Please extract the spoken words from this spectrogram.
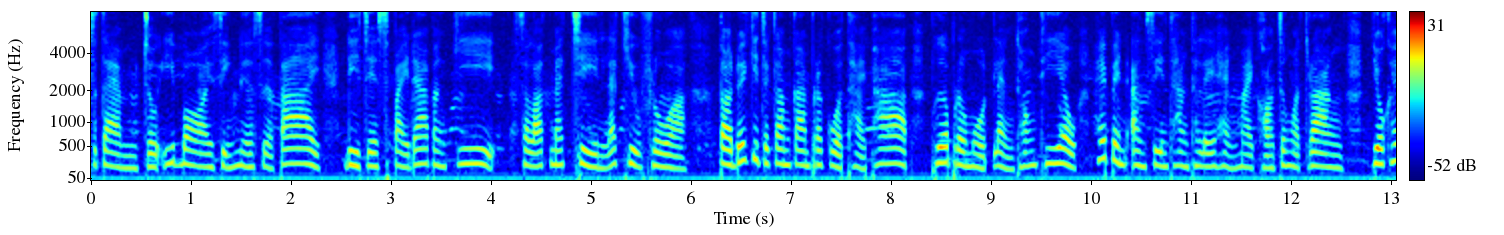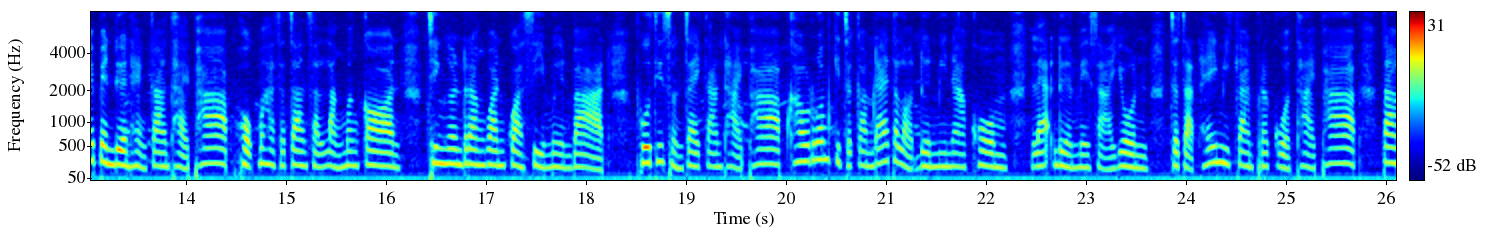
สแตมโจอี้บอย สิงเหนือเสือใต้ ดีเจสไปด้าบังกี้ สล็อตแมชชีน และคิวฟลัวต่อด้วยกิจกรรมการประกวดถ่ายภาพ เพื่อโปรโมทแหล่งท่องเที่ยว ให้เป็นอันซีนทางทะเลแห่งใหม่ของจังหวัดตรัง ยกให้เป็นเดือนแห่งการถ่ายภาพ 6 มหัศจรรย์สันหลังมังกร ชิงเงินรางวัลกว่า 40,000 บาท ผู้ที่สนใจการถ่ายภาพเข้าร่วมกิจกรรมได้ตลอดเดือนมีนาคม และเดือนเมษายน จะจัดให้มีการประกวดถ่ายภาพ ตาม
